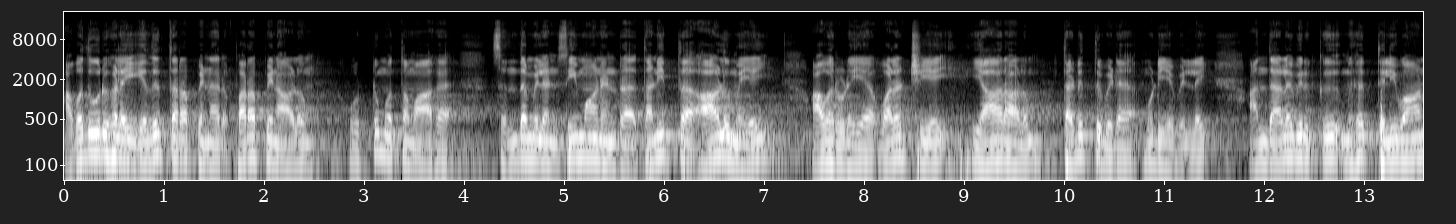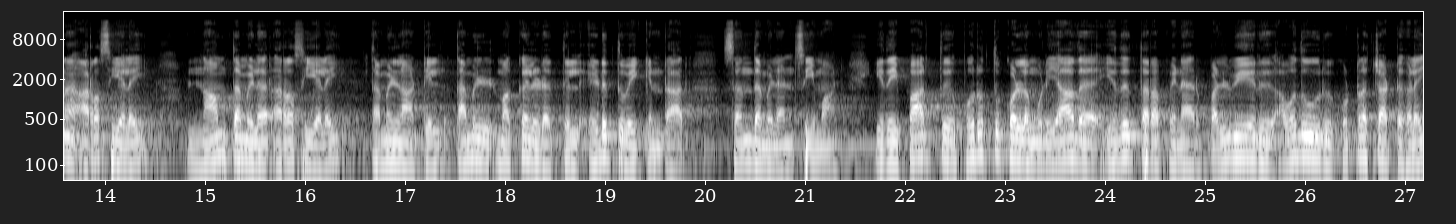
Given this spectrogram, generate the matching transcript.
அவதூறுகளை எதிர்த்தரப்பினர் பரப்பினாலும் ஒட்டுமொத்தமாக செந்தமிழன் சீமான் என்ற தனித்த ஆளுமையை அவருடைய வளர்ச்சியை யாராலும் தடுத்துவிட முடியவில்லை. அந்த அளவிற்கு மிக தெளிவான அரசியலை நாம் தமிழர் அரசியலை தமிழ்நாட்டில் தமிழ் மக்களிடத்தில் எடுத்து வைக்கின்றார் செந்தமிழன் சீமான். இதை பார்த்து பொறுத்து கொள்ள முடியாத எதிர்த்தரப்பினர் பல்வேறு அவதூறு குற்றச்சாட்டுகளை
